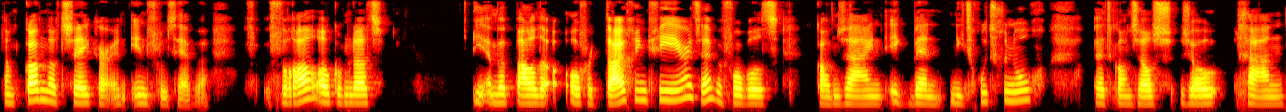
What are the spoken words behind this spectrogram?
dan kan dat zeker een invloed hebben. Vooral ook omdat je een bepaalde overtuiging creëert. Hè? Bijvoorbeeld kan zijn, ik ben niet goed genoeg. Het kan zelfs zo gaan,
